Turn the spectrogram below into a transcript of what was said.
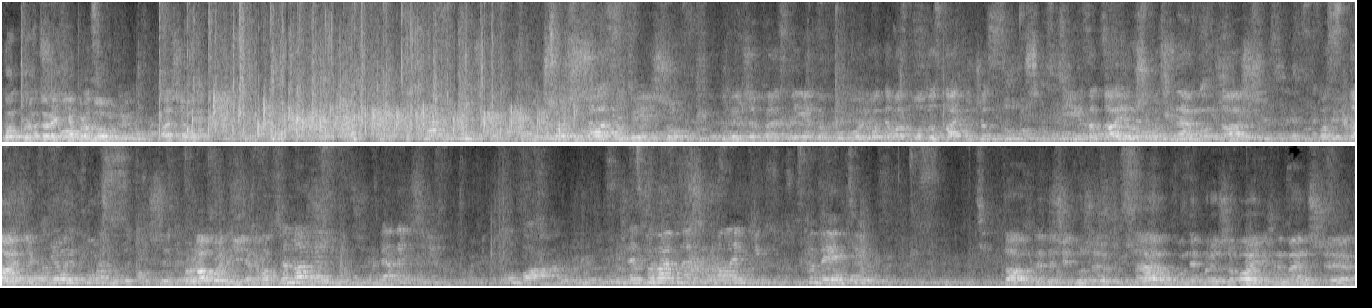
Конкурс, до речі, продовжується. Якщо ж час вийшов, ви вже перестаєте обговорювати, у вас було достатньо часу. І за далі розпочнемо наш останній конкурс «Право дітям». Глядачі, увага! Не збиваємо наших маленьких студентів. Так, глядачі дуже все, вони переживають не менше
